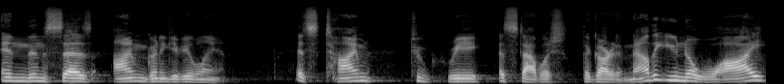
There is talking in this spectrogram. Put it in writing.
and then says, I'm going to give you land. It's time to reestablish the garden. Now that you know why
